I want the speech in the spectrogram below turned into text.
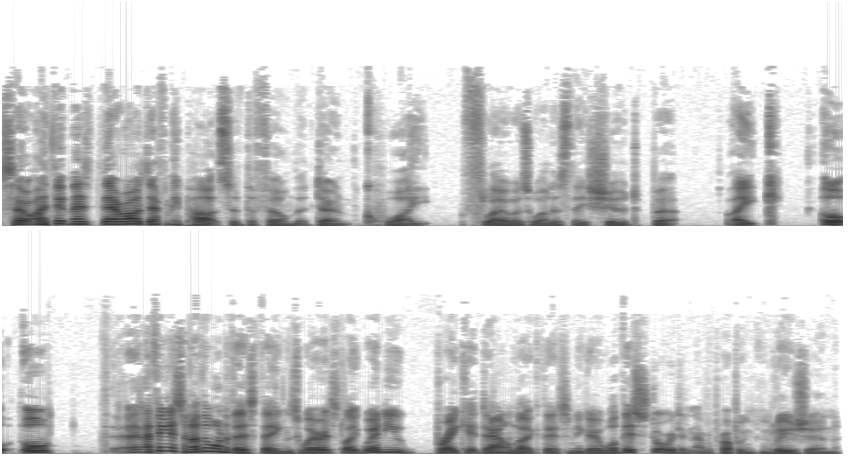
so I think there's there are definitely parts of the film that don't quite flow as well as they should, but like, or or I think it's another one of those things where it's like when you break it down like this and you go, well, this story didn't have a proper conclusion.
